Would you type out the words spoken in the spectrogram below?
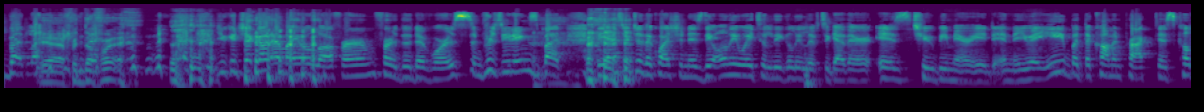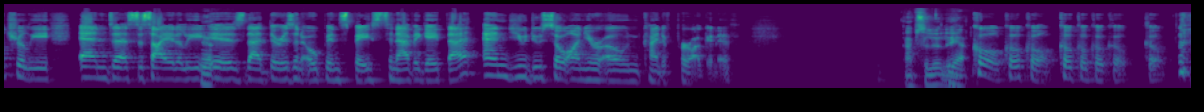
But like, Yeah, for you can check out MIO Law Firm for the divorce proceedings. But the answer to the question is the only way to legally live together is to be married in the UAE. But the common practice culturally and uh, societally Yeah. is that there is an open space to navigate that, and you do so on your own kind of prerogative. Absolutely. Yeah. Cool, cool, cool, cool, cool, cool, cool, cool.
